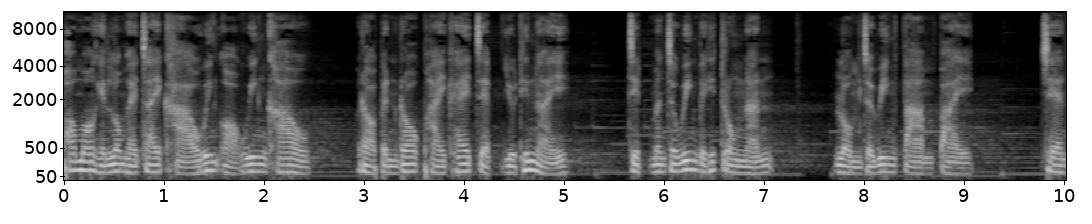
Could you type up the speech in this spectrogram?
พอมองเห็นลมหายใจขาววิ่งออกวิ่งเข้า เราเป็นโรคภัยไข้เจ็บอยู่ที่ไหน จิตมันจะวิ่งไปที่ตรงนั้น ลมจะวิ่งตามไป เช่น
